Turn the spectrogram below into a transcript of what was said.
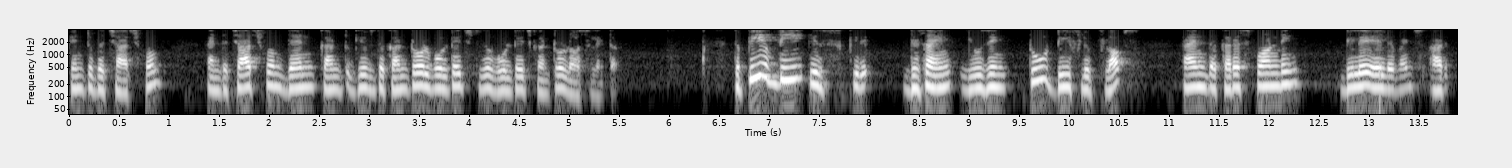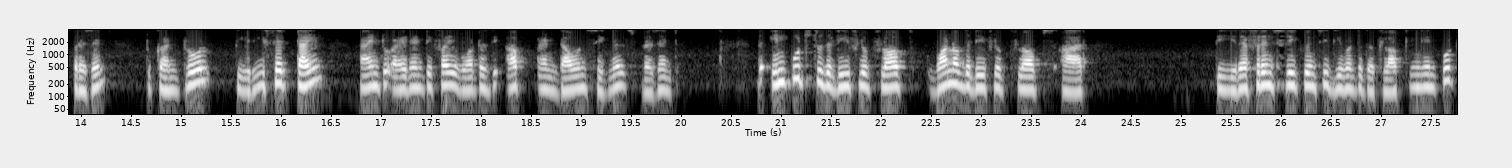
into the charge pump and the charge pump then gives the control voltage to the voltage controlled oscillator. The PFD is designed using two D flip-flops and the corresponding delay elements are present to control the reset time and to identify what is the up and down signals present. The inputs to the D flip-flop, one of the D flip-flops are the reference frequency given to the clocking input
